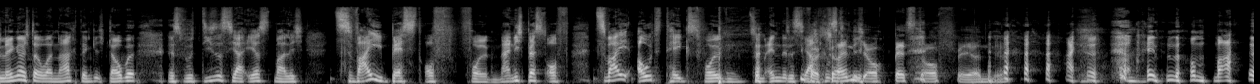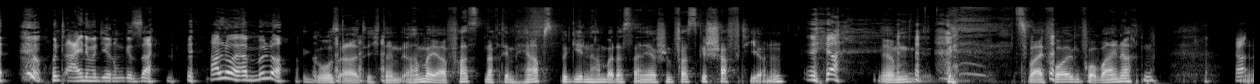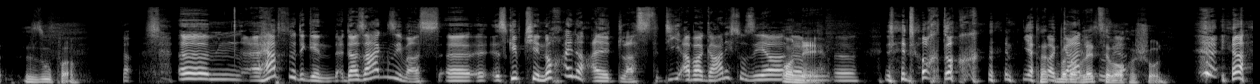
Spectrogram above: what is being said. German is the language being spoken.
länger ich darüber nachdenke, ich glaube, es wird dieses Jahr erstmalig zwei Best-of-Folgen, nein, nicht Best-of, zwei Outtakes-Folgen zum Ende des Jahres. Wahrscheinlich auch Best-of werden. Ja. eine, eine normale und eine mit ihrem Gesang. Hallo, Herr Müller. Großartig. Dann haben wir ja fast nach dem Herbstbeginn haben wir das dann ja schon fast geschafft hier, ne? Ja. Ähm, zwei Folgen vor Weihnachten. Ja. Super. Ja. Ähm, Herbstbeginn, da sagen Sie was. Äh, es gibt hier noch eine Altlast, die aber gar nicht so sehr. Oh, ähm, äh, doch, doch. ja, Das hatten wir doch letzte so. Woche schon. Ja.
